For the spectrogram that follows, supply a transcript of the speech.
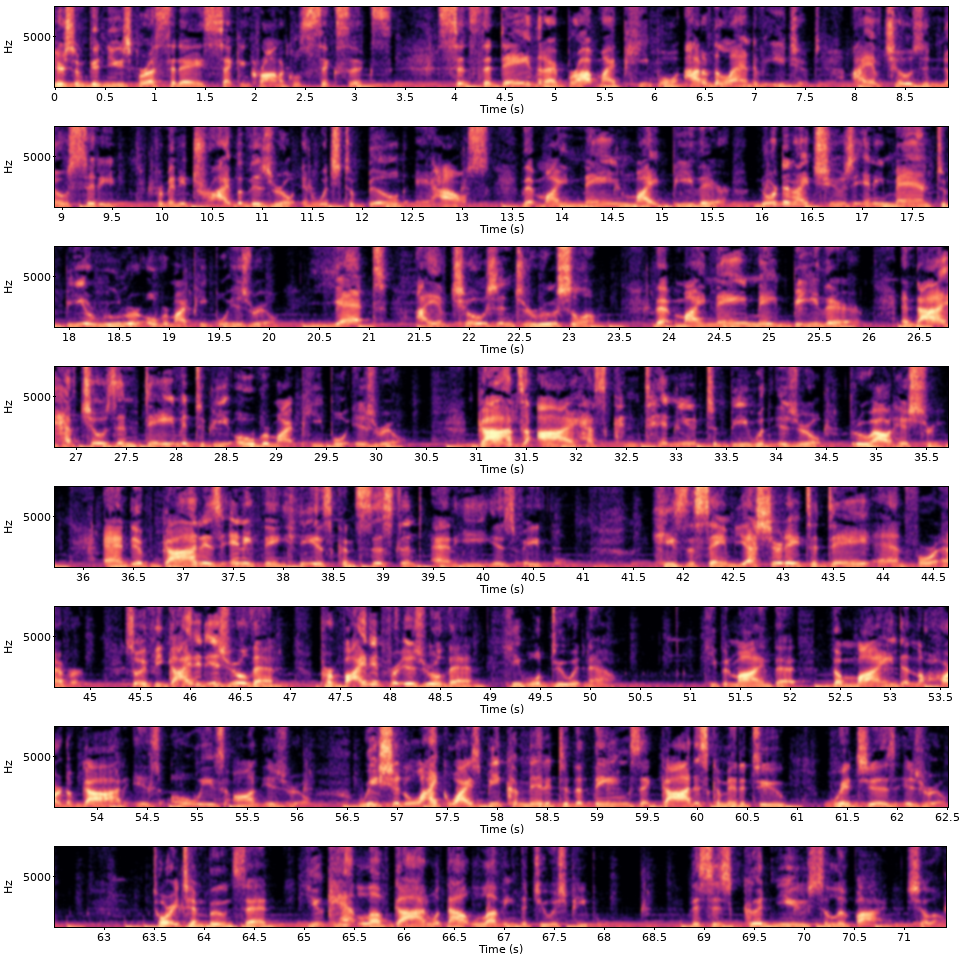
Here's some good news for us today. Second Chronicles 6 6. Since the day that I brought my people out of the land of Egypt, I have chosen no city from any tribe of Israel in which to build a house, that my name might be there. Nor did I choose any man to be a ruler over my people Israel. Yet I have chosen Jerusalem, that my name may be there and I have chosen David to be over my people Israel. God's eye has continued to be with Israel throughout history. And if God is anything, He is consistent and He is faithful. He's the same yesterday, today, and forever. So if He guided Israel then, provided for Israel then, He will do it now. Keep in mind that the mind and the heart of God is always on Israel. We should likewise be committed to the things that God is committed to, which is Israel. Corrie ten Boom said, You can't love God without loving the Jewish people. This is good news to live by. Shalom.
